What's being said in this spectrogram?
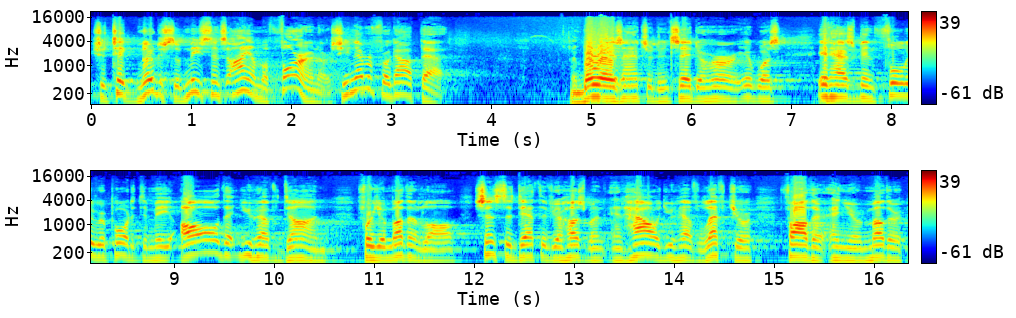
should take notice of me since I am a foreigner? She never forgot that. And Boaz answered and said to her, It was it has been fully reported to me all that you have done for your mother in law since the death of your husband, and how you have left your father and your mother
